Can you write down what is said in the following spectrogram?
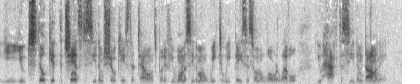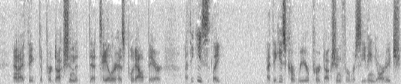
you, still get the chance to see them showcase their talents, but if you want to see them on a week to week basis on a lower level, you have to see them dominate. And I think the production that, that Taylor has put out there, I think he's like, I think his career production for receiving yardage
